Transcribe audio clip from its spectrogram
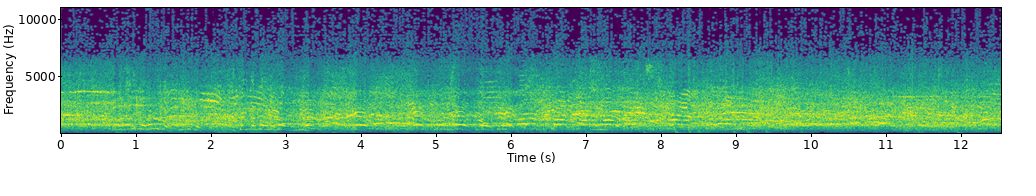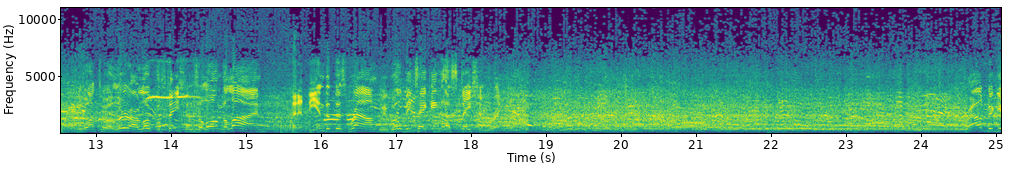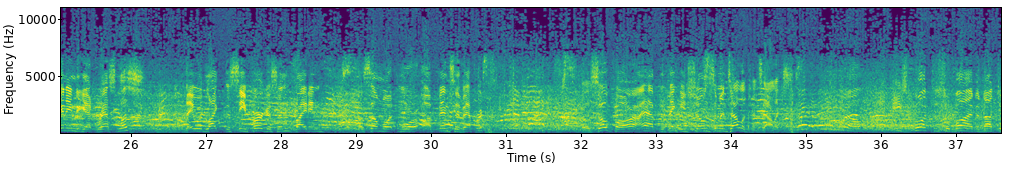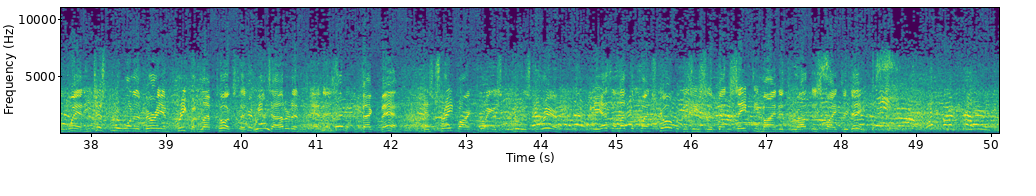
Want to alert our local stations along the line that at the end of this round, we will be taking a station break. Crowd beginning to get restless. They would like to see Ferguson fighting a somewhat more offensive effort. Though so far, I have to think he's shown some intelligence, Alex. Well, he's fought to survive and not to win. He just threw one of the very infrequent left hooks that we touted and, and has, in fact, Ben, his trademark throwing his, through his career. He hasn't let the punch go because he's been safety-minded throughout this fight to date.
